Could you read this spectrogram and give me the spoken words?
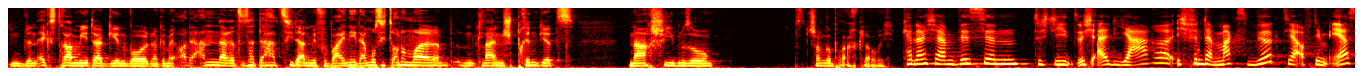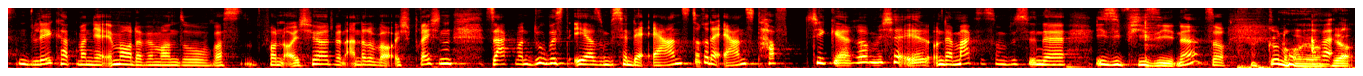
den extra Meter gehen wollten und gemerkt, oh, der andere, jetzt ist er da, zieht er an mir vorbei. Nee, da muss ich doch noch mal einen kleinen Sprint jetzt nachschieben, so. Das ist schon gebracht, glaube ich. Ich kenne euch ja ein bisschen durch, die, durch all die Jahre. Ich finde, der Max wirkt ja auf dem ersten Blick, hat man ja immer, oder wenn man so was von euch hört, wenn andere über euch sprechen, sagt man, du bist eher so ein bisschen der ernstere, der ernsthaftigere Michael. Und der Max ist so ein bisschen der easy peasy, ne? So. Genau, ja. Aber ja.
